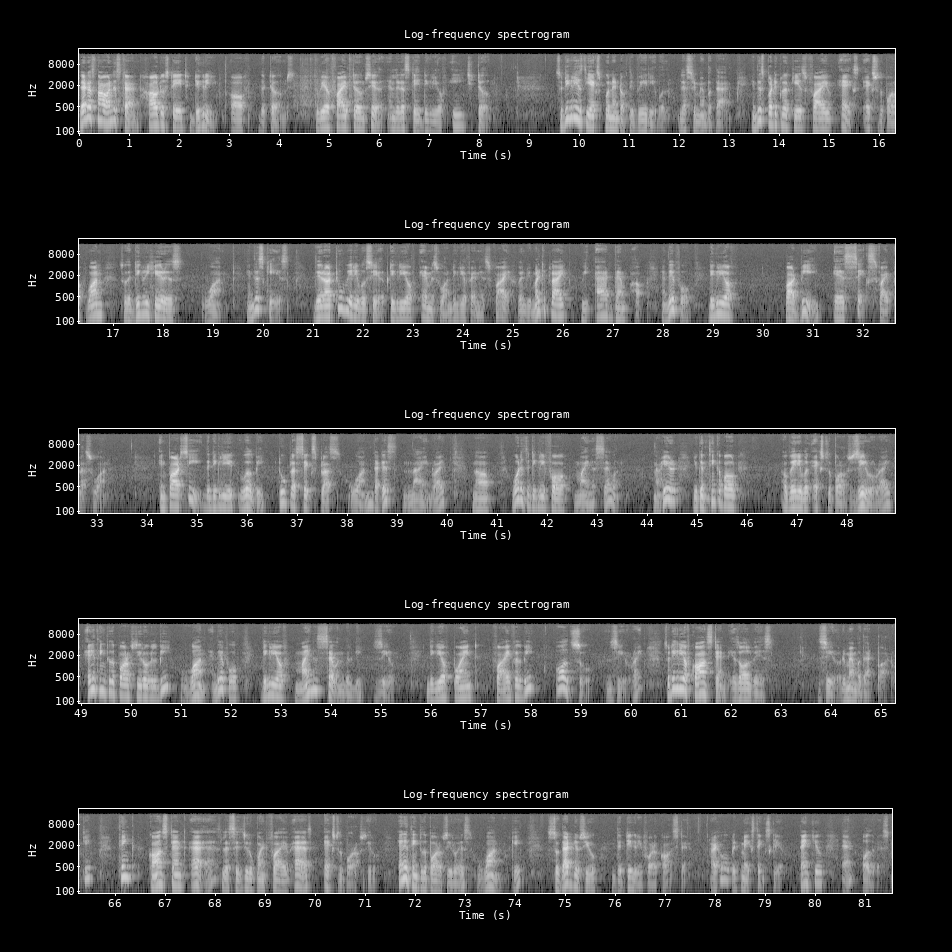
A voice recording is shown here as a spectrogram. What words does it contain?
Let us now understand how to state degree of the terms. So we have five terms here and let us state degree of each term. So degree is the exponent of the variable. Let's remember that. In this particular case 5x, x to the power of 1. So the degree here is 1. In this case there are two variables here. Degree of m is 1, degree of n is 5. When we multiply we add them up and therefore degree of part B is 6, 5 plus 1. In part C, the degree will be 2 plus 6 plus 1, that is 9, right? Now, what is the degree for minus 7? Now here, you can think about a variable x to the power of 0, right? Anything to the power of 0 will be 1, and therefore, degree of minus 7 will be 0. Degree of 0.5 will be also 0, right? So degree of constant is always 0. Remember that part, okay? Think constant as, let's say 0.5 as x to the power of 0. Anything to the power of 0 is 1, okay? So that gives you the degree for a constant. I hope it makes things clear. Thank you and all the best.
